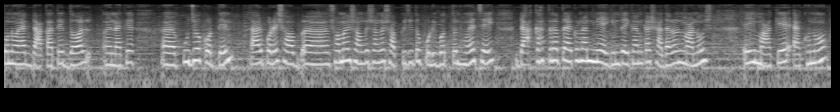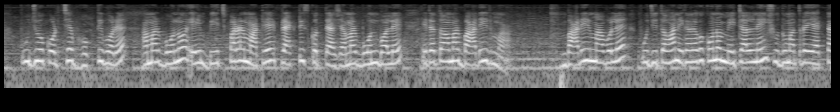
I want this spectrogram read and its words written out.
কোনো এক ডাকাতের দল এনাকে পুজো করতেন। তারপরে সব সময়ের সঙ্গে সঙ্গে সব কিছু তো পরিবর্তন হয়েছেই। ডাকাতরা তো এখন আর নেই, কিন্তু এখানকার সাধারণ মানুষ এই মাকে এখনও পুজো করছে, ভক্তি ভরে। আমার বোনও এই বেচপাড়ার মাঠে প্র্যাকটিস করতে আসে। আমার বোন বলে, এটা তো আমার বাড়ির মা। বাড়ির মা বলে পূজিত হন। এখানে দেখো, কোনো মেটাল নেই, শুধুমাত্র এই একটা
